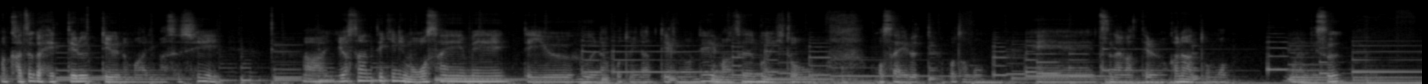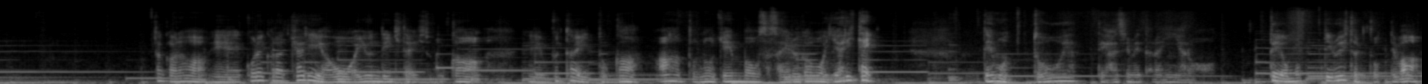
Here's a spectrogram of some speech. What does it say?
まあ、数が減ってるっていうのもありますしまあ、予算的にも抑えめっていう風なことになっているので、まあ、その分人を抑えるっていうことも、えー、つながってるのかなと思うんです。だから、えー、これからキャリアを歩んでいきたい人とか、え、舞台とかアートの現場を支える側をやりたいでもどうやって始めたらいいんやろうって思ってる人にとっては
